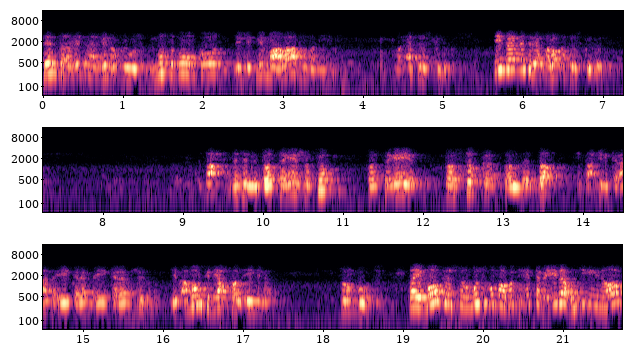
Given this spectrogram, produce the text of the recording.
central retinal vein occlusion. ال most common cause للاثنين مع بعض هما مين؟ هما ال atherosclerosis مين بقى الناس اللي بيحصل لهم atherosclerosis صح الناس اللي بتوع السجاير مش مكتوب بتوع السجاير بتوع السكر بتوع الضغط. أنتوا عارفين الكلام ده؟ إيه كلام؟ إيه كلام جنرال يبقى ممكن يحصل إيه هنا؟ thrombosis. طيب ممكن ال thrombosis يكون موجود في حتة بعيدة وتيجي هنا اهو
